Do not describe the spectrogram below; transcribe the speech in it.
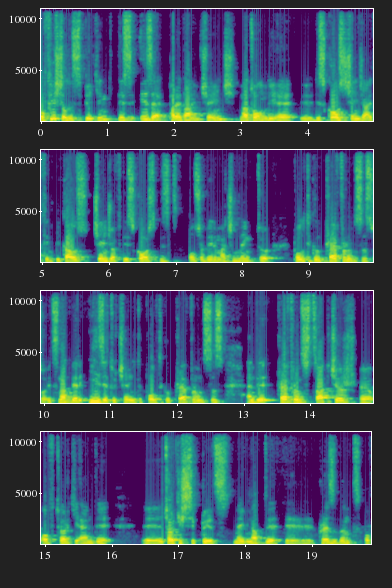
officially speaking, this is a paradigm change, not only a, a, discourse change, I think, because change of discourse is also very much linked to political preferences. So it's not very easy to change the political preferences. And the preference structure uh, of Turkey and the uh, Turkish Cypriots, maybe not the uh, president of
